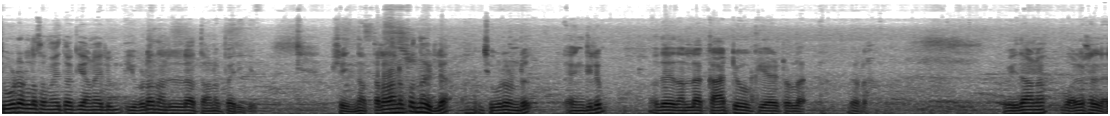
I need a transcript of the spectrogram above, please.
ചൂടുള്ള സമയത്തൊക്കെ ആണെങ്കിലും ഇവിടെ നല്ല തണുപ്പായിരിക്കും. പക്ഷേ ഇന്ന് അത്ര തണുപ്പൊന്നുമില്ല ചൂടുണ്ട്. എങ്കിലും അത് നല്ല കാറ്റും ഒക്കെ ആയിട്ടുള്ള ഇതാണ് അപ്പോൾ ഇതാണ് വൾഹല്ല.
